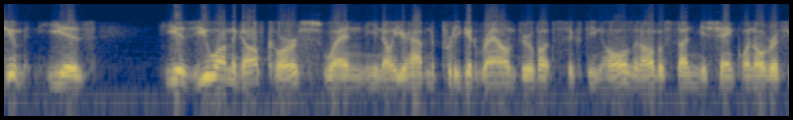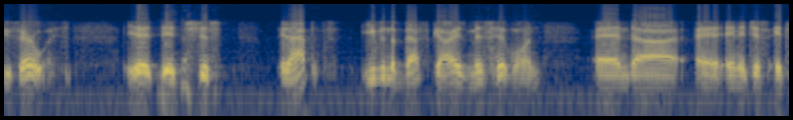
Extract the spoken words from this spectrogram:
human. He is he is you on the golf course when you know you're having a pretty good round through about 16 holes, and all of a sudden you shank one over a few fairways. It it's just it happens. Even the best guys miss hit one, and uh, and, and it just it's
